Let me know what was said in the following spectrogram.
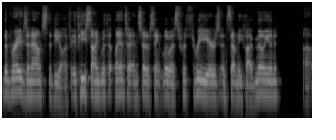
the Braves announced the deal. If if he signed with Atlanta instead of St. Louis for three years and seventy five million, uh,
